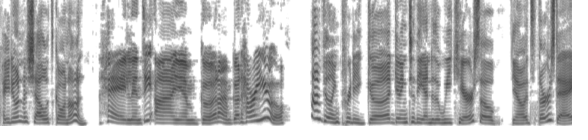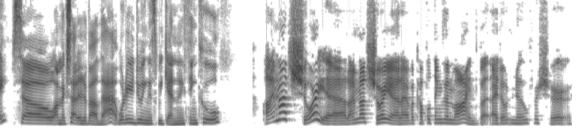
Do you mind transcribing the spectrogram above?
How you doing, Michelle? What's going on? Hey, Lindsay, I am good. I'm good. How are you? I'm feeling pretty good. Getting to the end of the week here. So, you know, it's Thursday. So I'm excited about that. What are you doing this weekend? Anything cool? I'm not sure yet. I'm not sure yet. I have a couple things in mind, but I don't know for sure.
